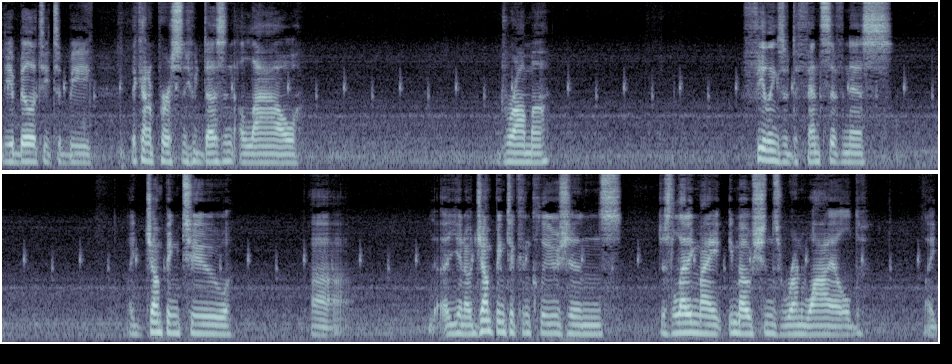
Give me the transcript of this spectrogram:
The ability to be the kind of person who doesn't allow drama, feelings of defensiveness, like jumping to, uh, Uh, you know, jumping to conclusions just letting my emotions run wild like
